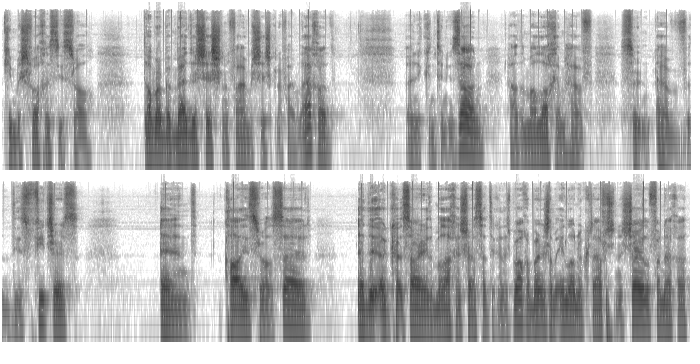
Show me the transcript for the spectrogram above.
kim b'shvachas Yisrael. Dabar b'medrash shish knafayim b'shish knafayim lechad. And he continues on how the malachim have certain have these features, and Klal Yisrael said. Uh, the, uh, sorry, the Malach Yisrael said to Kadosh Baruch Hu, "Bnei Elonu knaf shneshar lefanecha,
